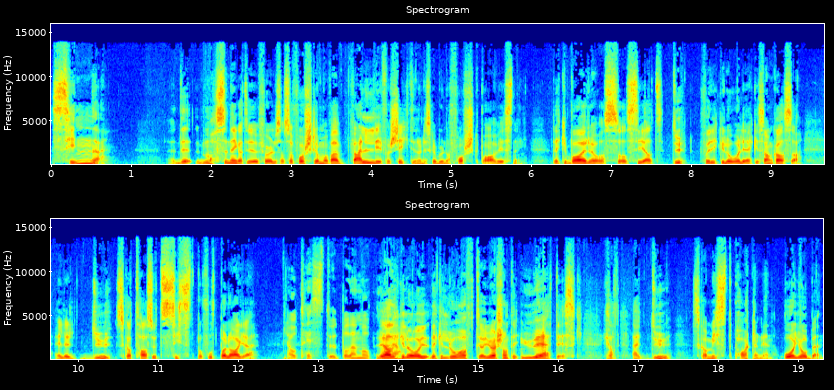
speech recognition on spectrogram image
sinne. Det er masse negative følelser. Så forskere må være veldig forsiktige når de skal begynne å forske på avvisning. Det er ikke bare å si at du får ikke lov å leke i sandkassa, eller du skal tas ut sist på fotballaget. Ja, Og teste ut på den måten. Ja, det er ikke lov, det er ikke lov til å gjøre sånt. Det er uetisk. Nei, du skal miste partneren din og jobben,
